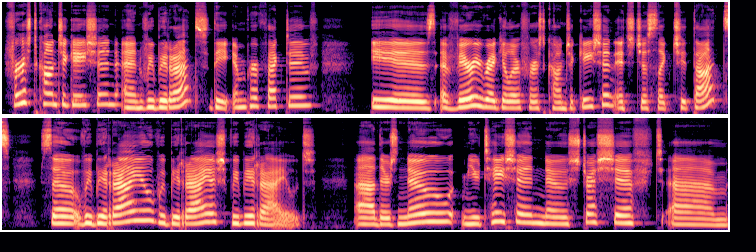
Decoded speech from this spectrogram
first conjugation and vibirat, the imperfective, is a very regular first conjugation. It's just like chitat. So vibirayu, vibirayash, vibirayut. Uh, there's no mutation, no stress shift, um,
